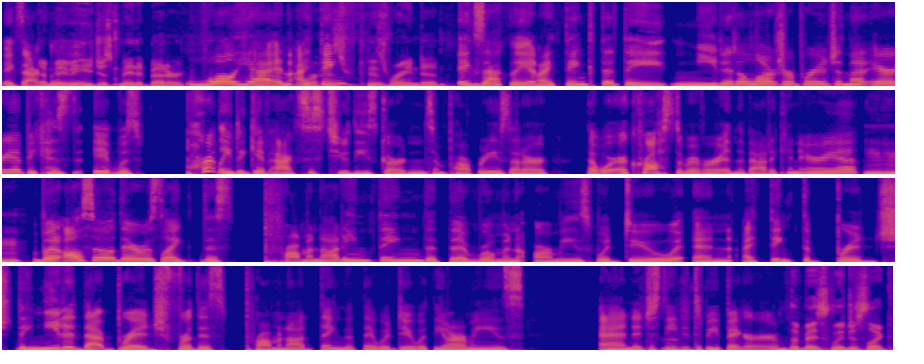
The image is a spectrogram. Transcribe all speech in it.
Exactly. and maybe he just made it better. well, yeah, and I or think his, his reign did. Exactly. And I think that they needed a larger bridge in that area because it was partly to give access to these gardens and properties that are that were across the river in the Vatican area. hmm But also there was like this promenading thing that the Roman armies would do and I think the bridge they needed that bridge for this promenade thing that they would do with the armies and it just needed to be bigger. That basically just like,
